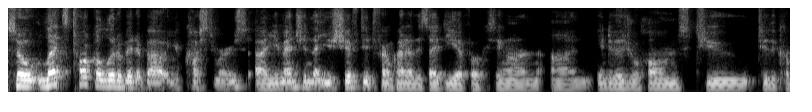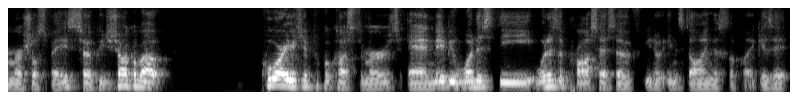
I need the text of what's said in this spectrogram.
so let's talk a little bit about your customers. Uh, you mentioned that you shifted from kind of this idea of focusing on on individual homes to to the commercial space. So could you talk about who are your typical customers and maybe what is the what is the process of you know installing this look like? Is it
